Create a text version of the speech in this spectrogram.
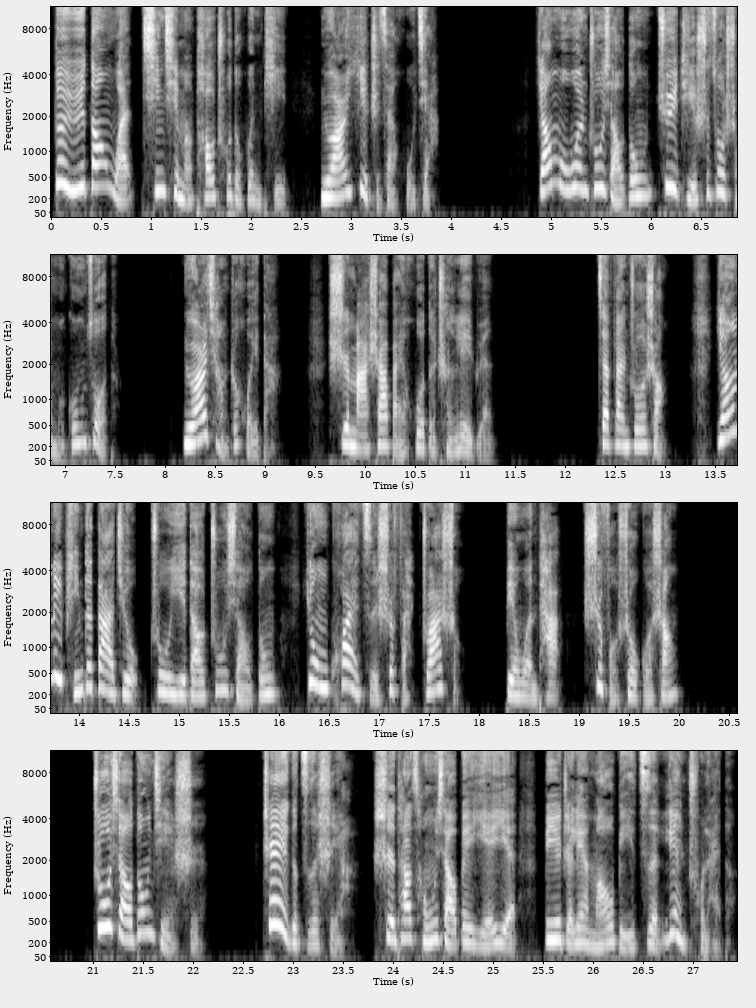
对于当晚亲戚们抛出的问题，女儿一直在护驾。养母问朱晓东具体是做什么工作的，女儿抢着回答：“是玛莎百货的陈列员。”在饭桌上，杨丽萍的大舅注意到朱晓东用筷子是反抓手。便问他是否受过伤。朱晓东解释，这个姿势呀，是他从小被爷爷逼着练毛笔字练出来的。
